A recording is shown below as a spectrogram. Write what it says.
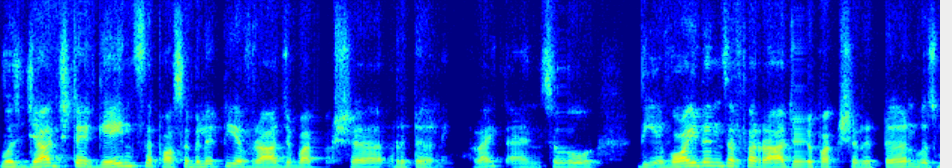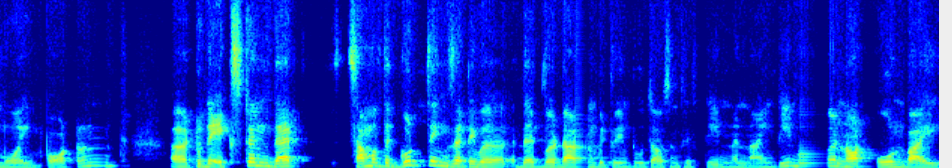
was judged against the possibility of Rajapaksa returning, right? And so the avoidance of a Rajapaksa return was more important uh, to the extent that some of the good things that were that were done between 2015 and 19 were not owned by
